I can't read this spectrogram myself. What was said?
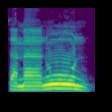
ثمانون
